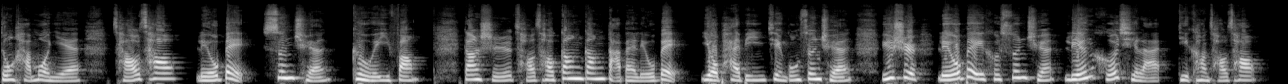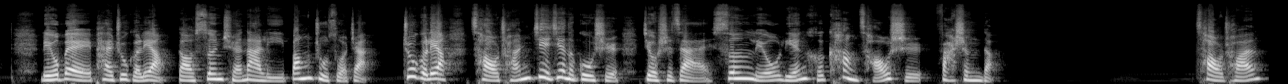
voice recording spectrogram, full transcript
东汉末年，曹操、刘备、孙权各为一方。当时曹操刚刚打败刘备，又派兵进攻孙权，于是刘备和孙权联合起来抵抗曹操。刘备派诸葛亮到孙权那里帮助作战。诸葛亮草船借箭的故事，就是在孙刘联合抗曹时发生的。草船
